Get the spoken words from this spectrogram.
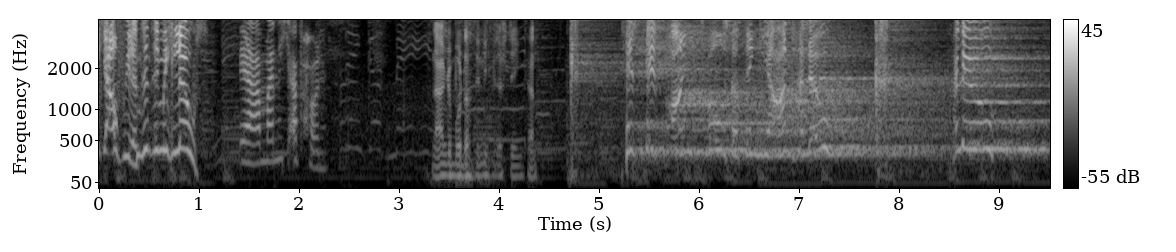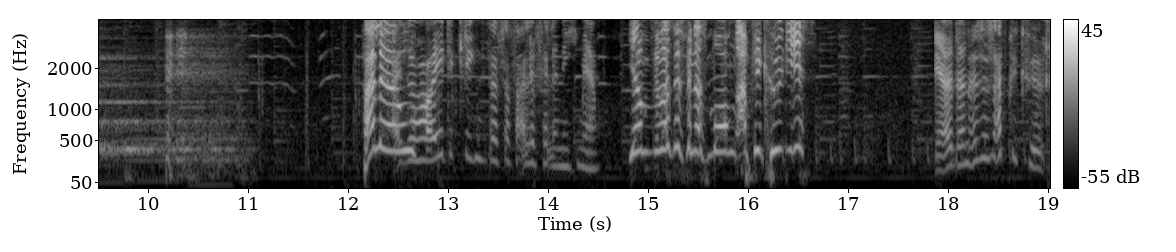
ich auch wieder. Dann sind Sie mich los. Ja, mal nicht abhauen. Das ist ein Angebot, das ich nicht widerstehen kann. Test, Test, 1, 2, ist das Ding hier an? Hallo? Hallo? Hallo? Also heute kriegen Sie das auf alle Fälle nicht mehr. Ja, was ist, wenn das morgen abgekühlt ist? Ja, dann ist es abgekühlt.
